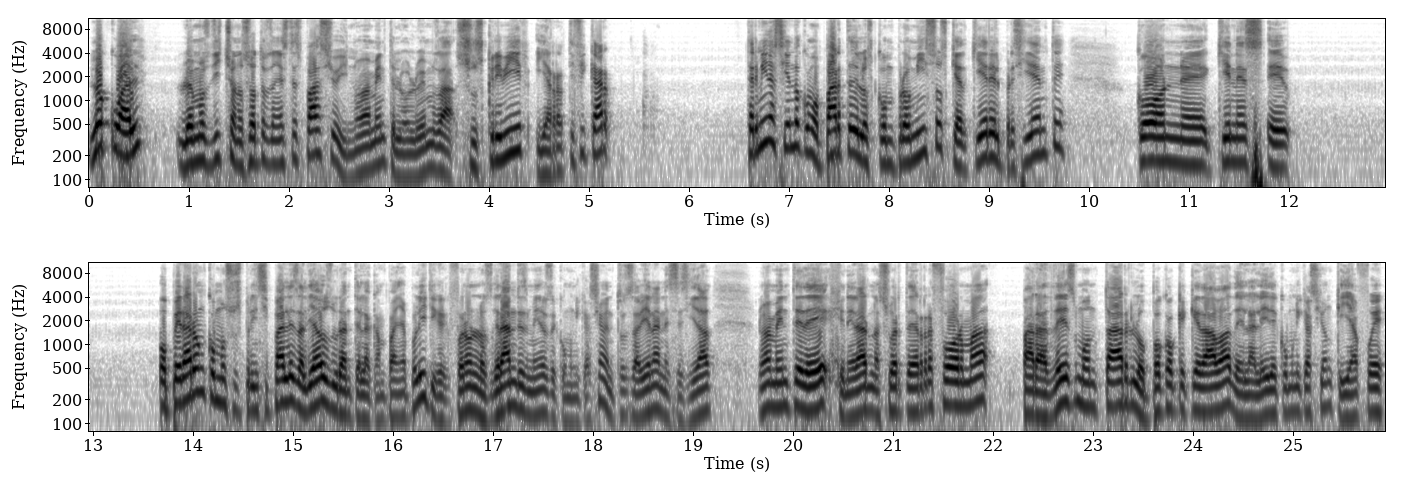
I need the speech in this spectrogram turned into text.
Lo cual, lo hemos dicho nosotros en este espacio y nuevamente lo volvemos a suscribir y a ratificar, termina siendo como parte de los compromisos que adquiere el presidente con eh, quienes eh, operaron como sus principales aliados durante la campaña política, que fueron los grandes medios de comunicación. Entonces había la necesidad nuevamente de generar una suerte de reforma para desmontar lo poco que quedaba de la ley de comunicación que ya fue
